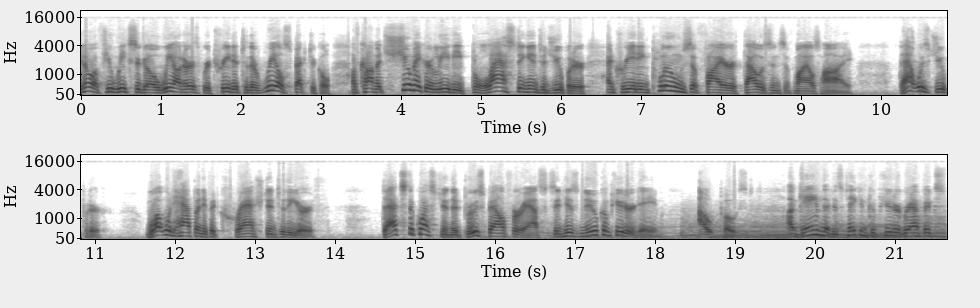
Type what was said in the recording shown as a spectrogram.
You know, a few weeks ago, we on Earth were treated to the real spectacle of Comet Shoemaker-Levy blasting into Jupiter and creating plumes of fire thousands of miles high. That was Jupiter. What would happen if it crashed into the Earth? That's the question that Bruce Balfour asks in his new computer game, Outpost, a game that has taken computer graphics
